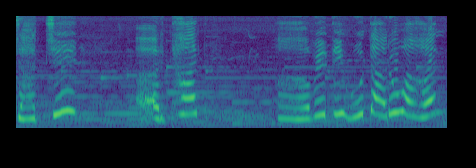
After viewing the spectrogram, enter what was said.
સાચે? અર્થાત હવેથી હું તારું વાહન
